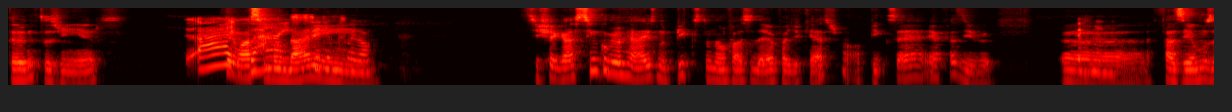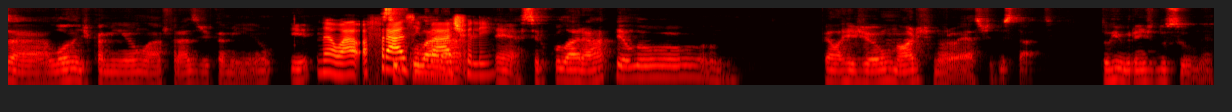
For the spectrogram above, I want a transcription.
tantos dinheiros. Ai, sei lá, se mandarem. Se chegar a 5 mil reais no Pix do Não Faço Ideia Podcast, ó, o Pix é, é fazível. Uh, uhum. Fazemos a lona de caminhão lá, a frase de caminhão e. Não, a, a frase embaixo ali. É, circulará pelo. pela região norte noroeste do estado do Rio Grande do Sul, né?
